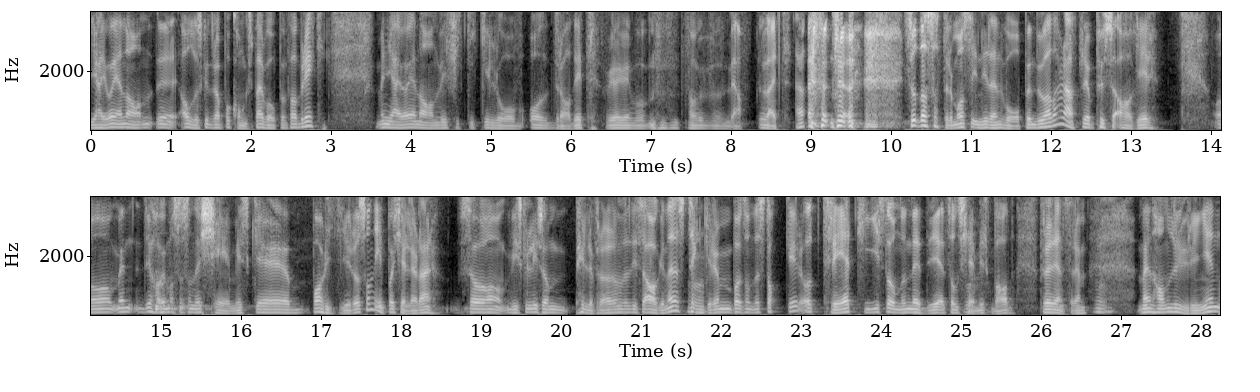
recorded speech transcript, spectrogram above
jeg og en annen Alle skulle dra på Kongsberg våpenfabrikk. Men jeg og en annen vi fikk ikke lov å dra dit. Vi, ja, du veit. Ja. Så da satte de oss inn i den våpenbua der da, til å pusse ager. Og, men de har jo masse sånne kjemiske baljer og sånn inne på Kjeller der. Så vi skulle liksom pelle fra disse agene, stekke mm. dem på sånne stokker og tre-ti stående nedi et sånn kjemisk bad for å rense dem. Mm. Men han luringen,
